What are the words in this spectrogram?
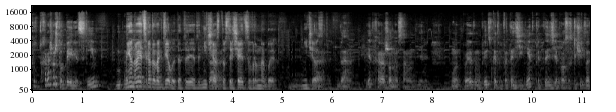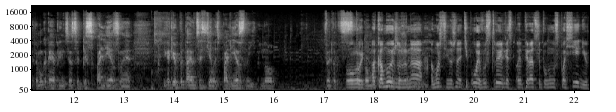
Перед, хорошо, что перед с ним. Мне Они... нравится, когда так делают. Это, это не да. часто встречается в РНБ. Не часто. Да, да. Это хорошо на самом деле. Вот, поэтому, в принципе, к этому претензий нет. Претензия просто исключительно к тому, какая принцесса бесполезная. И как ее пытаются сделать полезной, но этот Ой, а кому я нужна? А может, не нужна, типа, ой, вы устроили операцию по моему спасению,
